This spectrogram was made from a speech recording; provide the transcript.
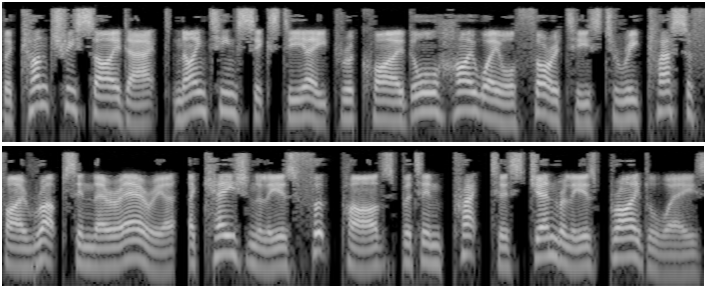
The Countryside Act 1968 required all highway authorities to reclassify RUPs in their area, occasionally as footpaths but in practice generally as bridleways,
